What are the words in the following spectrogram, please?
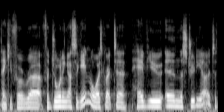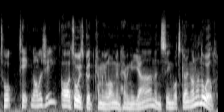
Thank you for uh, for joining us again. Always great to have you in the studio to talk technology. Oh, it's always good coming along and having a yarn and seeing what's going on in the world.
